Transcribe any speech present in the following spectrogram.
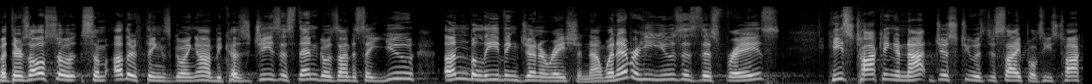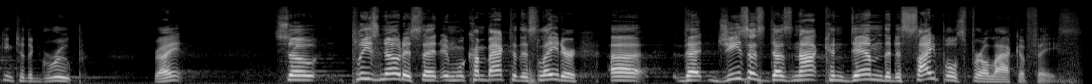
But there's also some other things going on because Jesus then goes on to say, You unbelieving generation. Now, whenever he uses this phrase, he's talking and not just to his disciples, he's talking to the group, right? So please notice that, and we'll come back to this later, uh, that Jesus does not condemn the disciples for a lack of faith.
